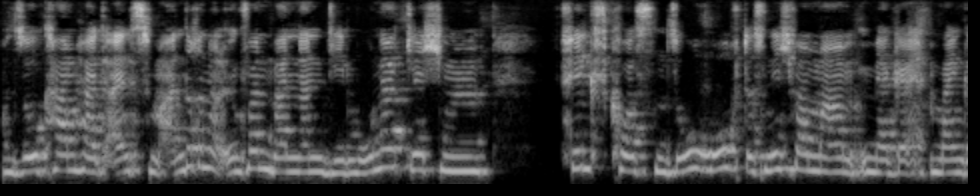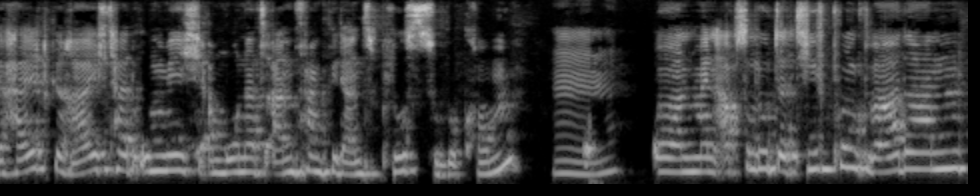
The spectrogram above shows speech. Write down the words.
Und so kam halt eins zum anderen und irgendwann waren dann die monatlichen Fixkosten so hoch, dass nicht mal mehr ge mein Gehalt gereicht hat, um mich am Monatsanfang wieder ins Plus zu bekommen. Mhm. Und mein absoluter Tiefpunkt war dann,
